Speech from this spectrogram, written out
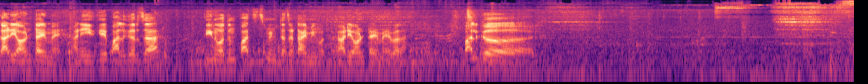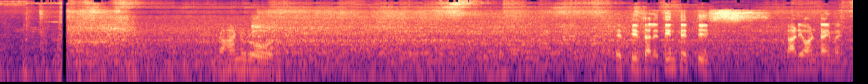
गाडी ऑन टाईम आहे. आणि इथे पालघरचा तीन वाजून पाच मिनिटाचा टायमिंग होता. गाडी ऑन टाईम आहे बघा. पालघर. डहाणू रोड. तेहतीस झाले तीन तेहतीस. गाडी ऑन टाईम आहे.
